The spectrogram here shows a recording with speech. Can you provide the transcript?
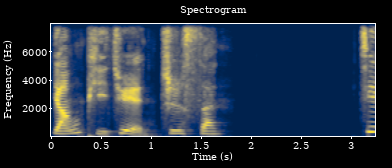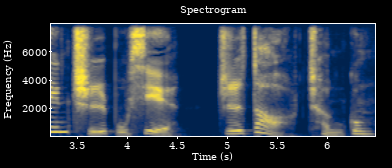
羊皮卷之三：坚持不懈，直到成功。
